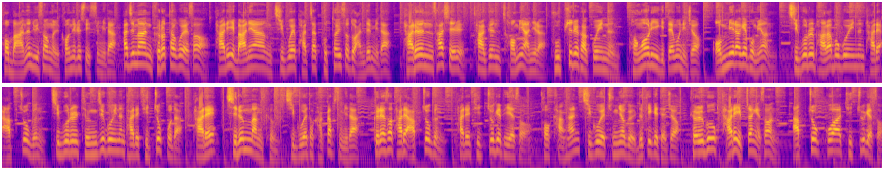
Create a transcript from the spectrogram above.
더 많은 위성을 거느릴 수 있습니다. 하지만 그렇다고 해서 달이 마냥 지구에 바짝 붙어 있어도 안 됩니다. 달은 사실 작은 점이 아니라 부피를 갖고 있는 덩어리이기 때문이죠. 엄밀하게 보면 지구를 바라보고 있는 달의 앞쪽은 지구를 등지고 있는 달의 뒤쪽보다 달의 지름만큼 지구에 더 가깝습니다. 그래서 달의 앞쪽은 달의 뒤쪽에 비해서 더 강한 지구의 중력을 느끼게 되죠. 결국 달의 입장에선 앞쪽과 뒤쪽에서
